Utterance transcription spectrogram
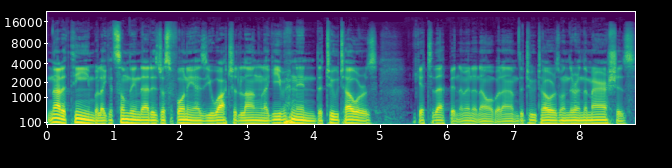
Not a theme, but like it's something that is just funny as you watch it along. Like even in the Two Towers, I'll get to that bit in a minute now. But um, the Two Towers when they're in the marshes,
